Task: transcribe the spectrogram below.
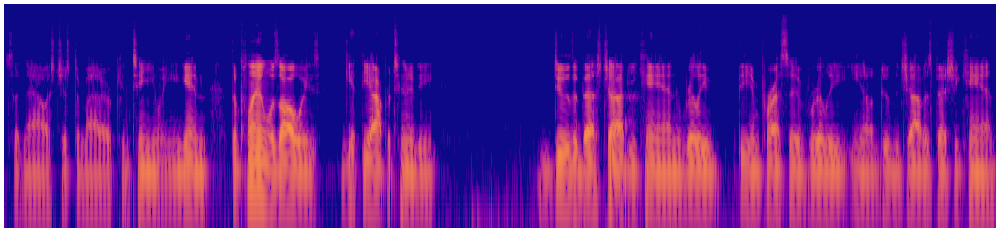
So now it's just a matter of continuing. Again, the plan was always get the opportunity, do the best job Yeah. you can, really be impressive, really, you know, do the job as best you can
